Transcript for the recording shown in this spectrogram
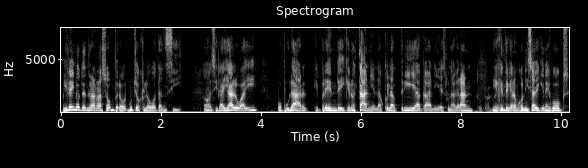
Mi ley no tendrá razón, pero muchos que lo votan sí. ¿no? Es decir, hay algo ahí popular que prende y que no está ni en la escuela austríaca, ni es una gran. ni hay gente que a lo mejor ni sabe quién es Vox,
